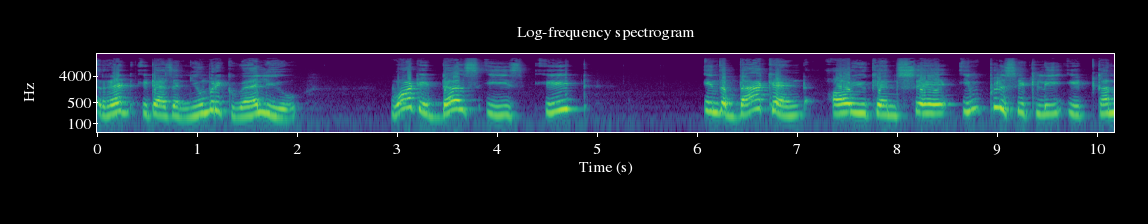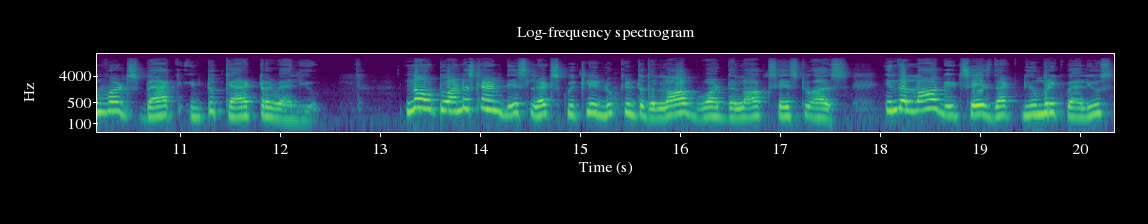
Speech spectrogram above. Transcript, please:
read it as a numeric value, what it does is it in the back end or you can say implicitly it converts back into character value. Now to understand this, let's quickly look into the log, what the log says to us. In the log, it says that numeric values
